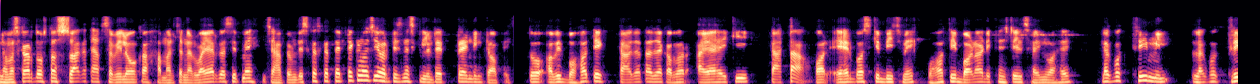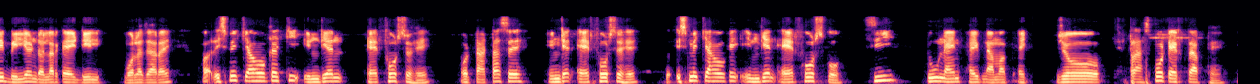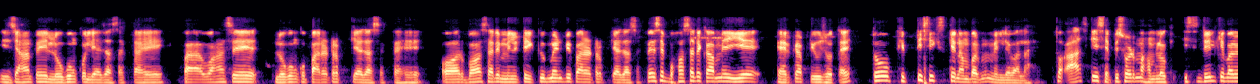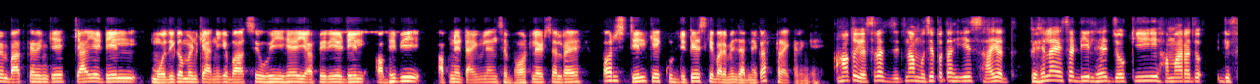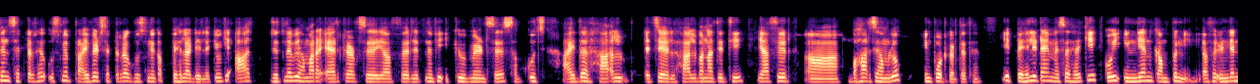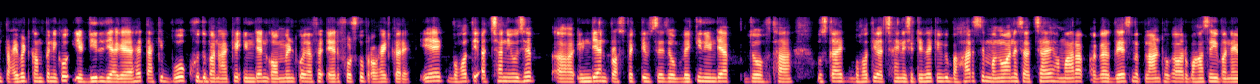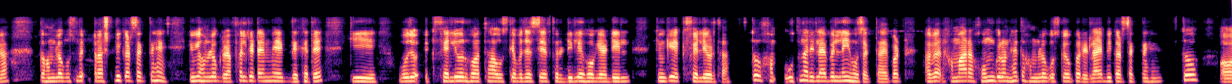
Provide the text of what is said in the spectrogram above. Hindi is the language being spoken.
नमस्कार दोस्तों, स्वागत है आप सभी लोगों का हमारे चैनल वायर गसिप में, जहाँ पे हम डिस्कस करते हैं टेक्नोलॉजी और बिज़नेस के रिलेटेड ट्रेंडिंग टॉपिक तो अभी बहुत एक ताज़ा ताज़ा खबर आया है कि टाटा और एयरबस के बीच में बहुत ही बड़ा डिफेंस डील साइन हुआ है। लगभग थ्री लगभग थ्री बिलियन डॉलर का ये डील बोला जा रहा है। और इसमें क्या होगा कि इंडियन एयरफोर्स जो है और टाटा से इंडियन एयरफोर्स जो है तो इसमें क्या होगा इंडियन एयरफोर्स को सी टू नाइन फाइव नामक एक जो ट्रांसपोर्ट एयरक्राफ्ट है। जहाँ पे लोगों को लिया जा सकता है वहाँ से लोगों को पैराट्रप किया जा सकता है और बहुत सारे मिलिट्री इक्विपमेंट भी पैराट्रप किया जा सकता है। ऐसे बहुत सारे काम में ये एयरक्राफ्ट यूज़ होता है तो 56 के नंबर में मिलने वाला है। तो आज के इस एपिसोड में हम लोग इस डील के बारे में बात करेंगे, क्या ये डील मोदी गवर्नमेंट के आने के बाद से हुई है या फिर ये डील अभी भी अपने टाइमलाइन से बहुत लेट चल रहा है और इस डील के कुछ डिटेल्स के बारे में जानने का ट्राई करेंगे। हाँ तो यशराज, जितना मुझे पता है, ये शायद पहला ऐसा डील है जो कि हमारा जो डिफेंस सेक्टर है उसमें प्राइवेट सेक्टर का घुसने का पहला डील है। क्योंकि आज जितने भी हमारा एयरक्राफ्ट है या फिर जितने भी इक्विपमेंट्स है सब कुछ आइधर हाल एच हाल बनाती थी या फिर आ, बाहर से हम लोग इम्पोर्ट करते थे। ये पहली टाइम ऐसा है कि कोई इंडियन कंपनी या फिर इंडियन प्राइवेट कंपनी को ये डील दिया गया है ताकि वो खुद बना के इंडियन गवर्नमेंट को या फिर एयरफोर्स को प्रोवाइड करे। ये एक बहुत ही अच्छा न्यूज़ है इंडियन प्रोस्पेक्टिव से जो मेक इन इंडिया जो था, उसका एक बहुत ही अच्छा इनिशिएटिव है क्योंकि बाहर से मंगवाने से अच्छा है। हमारा अगर देश में प्लांट होगा और वहाँ से ही बनेगा तो हम लोग उसमें ट्रस्ट भी कर सकते हैं। क्योंकि हम लोग रफेल के टाइम में एक देखे थे कि वो जो एक फेल्योर हुआ था, उसके वजह से फिर डिले हो गया डील क्योंकि एक फेल्योर था। तो हम, उतना रिलायबल नहीं हो सकता है बट अगर हमारा होम ग्रोन है तो हम लोग उसके ऊपर रिलाय भी कर सकते हैं। तो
